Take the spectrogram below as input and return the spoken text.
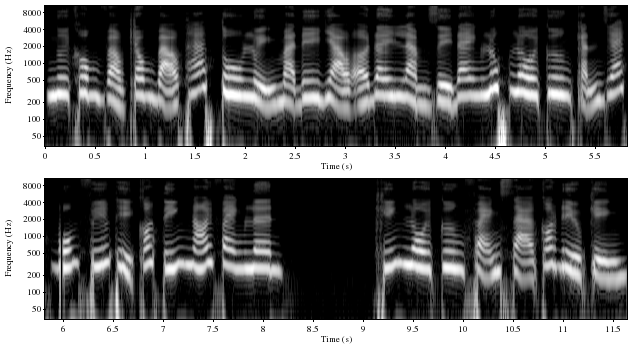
Ngươi không vào trong bảo tháp tu luyện mà đi dạo ở đây làm gì đang lúc lôi cương cảnh giác bốn phía thì có tiếng nói vang lên. Khiến lôi cương phản xạ có điều kiện.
